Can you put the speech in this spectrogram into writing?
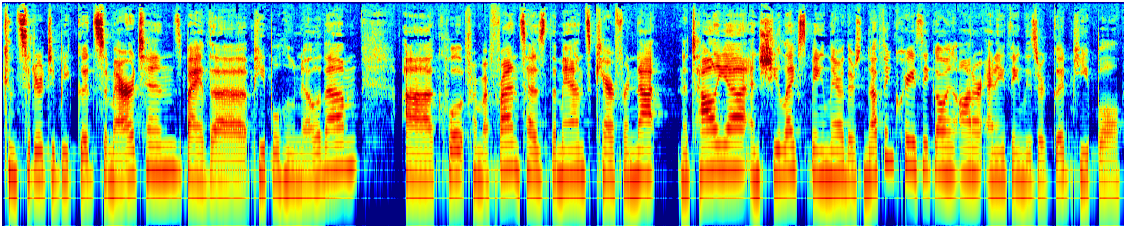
considered to be good Samaritans by the people who know them. Uh, quote from a friend says, The man's care for Nat- Natalia and she likes being there. There's nothing crazy going on or anything. These are good people.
